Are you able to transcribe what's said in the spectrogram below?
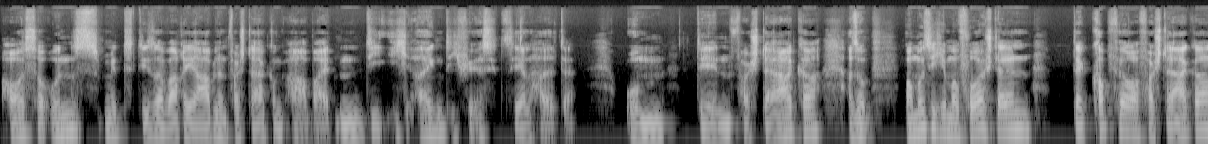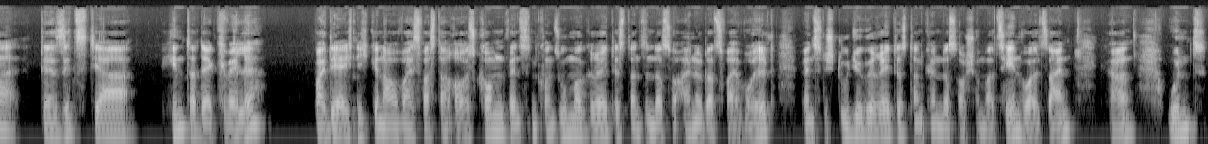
außer uns mit dieser variablen Verstärkung arbeiten, die ich eigentlich für essentiell halte, um den Verstärker, also man muss sich immer vorstellen, der Kopfhörerverstärker, der sitzt ja hinter der Quelle bei der ich nicht genau weiß, was da rauskommt. Wenn es ein Konsumergerät ist, dann sind das so ein oder zwei Volt. Wenn es ein Studiogerät ist, dann können das auch schon mal zehn Volt sein. Ja. Und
